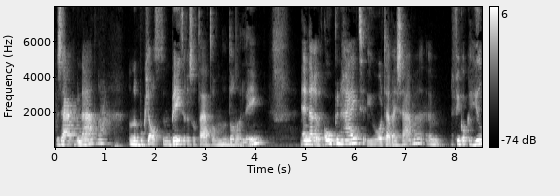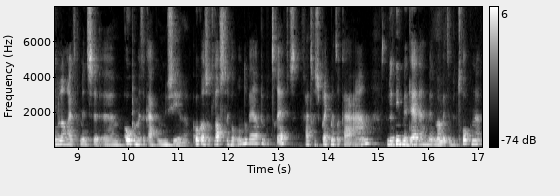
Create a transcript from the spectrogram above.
zaken benaderen. Dan boek je altijd een beter resultaat dan, dan alleen. En naar een openheid, die hoort daarbij samen. Ehm dat vind ik ook heel belangrijk dat mensen open met elkaar communiceren. Ook als het lastige onderwerpen betreft, ga het gesprek met elkaar aan. Doe dat niet met derden, maar met de betrokkenen.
